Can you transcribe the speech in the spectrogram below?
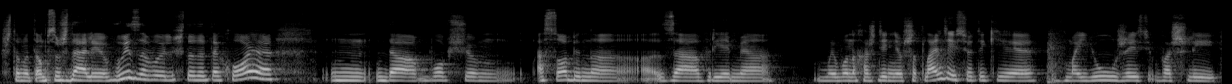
что мы там обсуждали, вызовы или что-то такое — да, в общем, особенно а, за время моего нахождения в Шотландии все-таки в мою жизнь вошли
